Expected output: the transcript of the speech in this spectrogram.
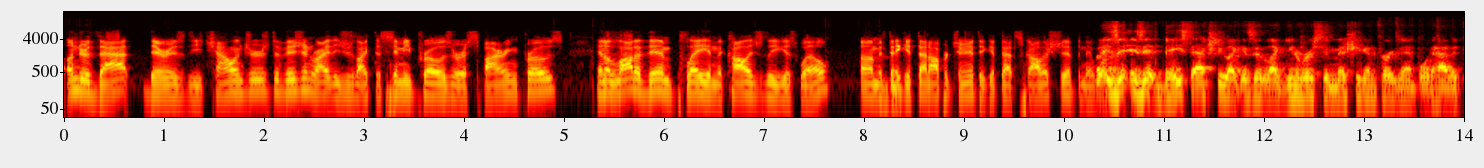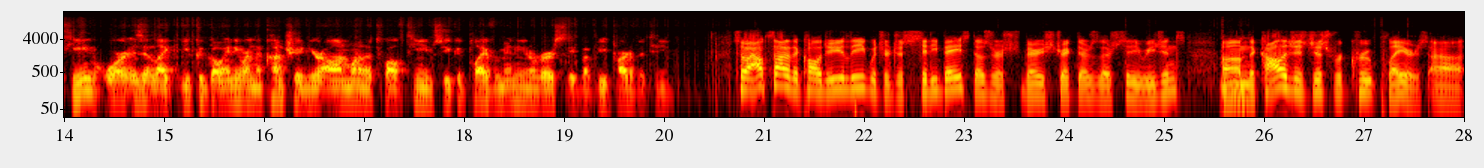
Under that, there is the Challengers division, right? These are like the semi pros or aspiring pros and a lot of them play in the college league as well. Um, if mm-hmm. they get that opportunity, if they get that scholarship, and they. But is it is it based actually like is it like University of Michigan, for example, would have a team, or is it like you could go anywhere in the country and you're on one of the twelve teams, so you could play from any university but be part of a team? So outside of the Call of Duty League, which are just city based, those are very strict. Those are their city regions. Mm-hmm. Um, the colleges just recruit players. Uh,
